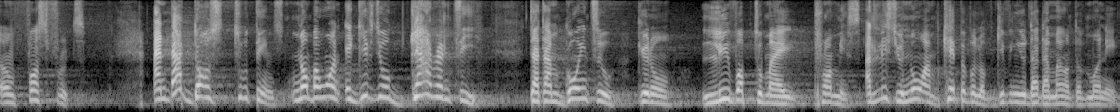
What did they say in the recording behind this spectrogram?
um, first fruit. And that does two things. Number one, it gives you guarantee that I'm going to, you know, live up to my promise. At least you know I'm capable of giving you that amount of money.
